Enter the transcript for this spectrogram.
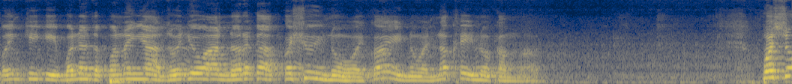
પંખી કે બને તો પનૈયા, જોજો, આ નરકા કશુંય ન હોય, કંઈ ન હોય, નખેય ન કામમાં આવે. પશુ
